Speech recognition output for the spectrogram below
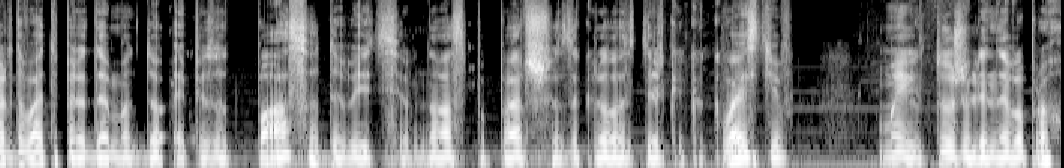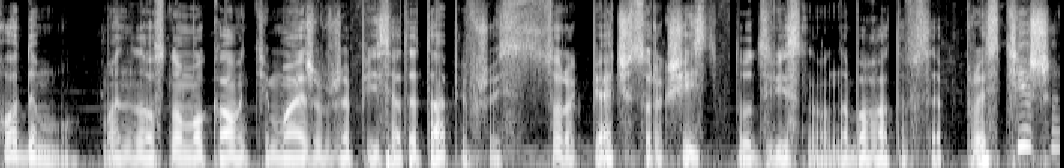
Тепер давайте перейдемо до епізод паса. Дивіться, в нас, по-перше, закрилось декілька квестів. Ми їх дуже ліниво проходимо. У мене на основному аккаунті майже вже 50 етапів, щось 45 чи 46. Тут, звісно, набагато все простіше.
